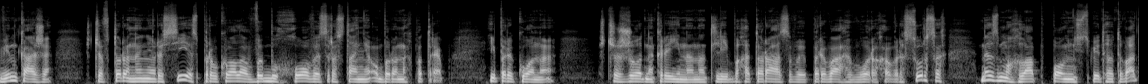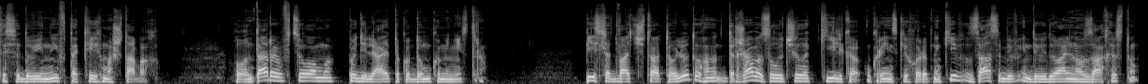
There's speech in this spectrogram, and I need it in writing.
Він каже, що вторгнення Росії спровокувало вибухове зростання оборонних потреб і переконує, що жодна країна на тлі багаторазової переваги ворога в ресурсах не змогла б повністю підготуватися до війни в таких масштабах. Волонтери в цілому поділяють таку думку міністра. Після 24 лютого держава залучила кілька українських виробників засобів індивідуального захисту,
